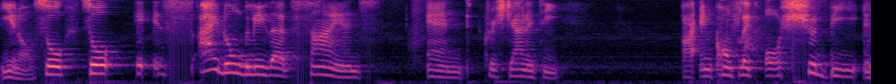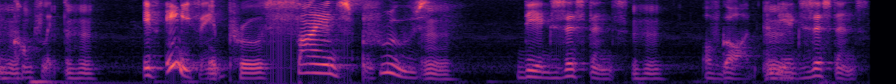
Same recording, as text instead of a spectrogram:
You know, so so it's I don't believe that science and Christianity are in conflict or should be in mm-hmm. conflict. Mm-hmm. If anything, It proves- science proves mm. the existence mm-hmm. of God and the mm. existence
